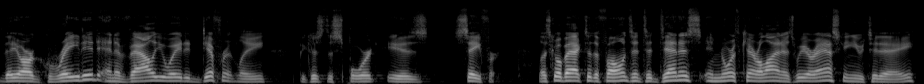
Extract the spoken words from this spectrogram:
they are graded and evaluated differently because the sport is safer. Let's go back to the phones and to Dennis in North Carolina as we are asking you today,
